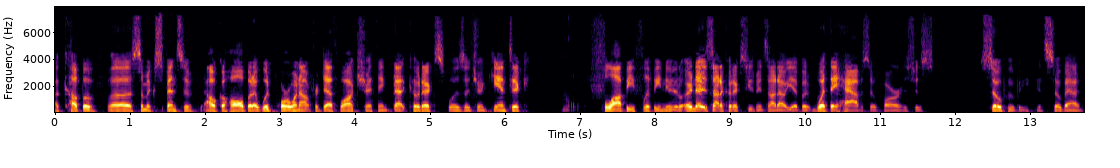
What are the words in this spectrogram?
a cup of uh, some expensive alcohol, but I would pour one out for Deathwatch. I think that codex was a gigantic floppy flippy noodle. Or no, it's not a codex. Excuse me, it's not out yet. But what they have so far is just so poopy. It's so bad.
